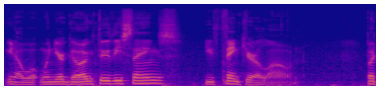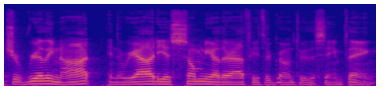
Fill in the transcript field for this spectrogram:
you know when you're going through these things you think you're alone but you're really not and the reality is so many other athletes are going through the same thing.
